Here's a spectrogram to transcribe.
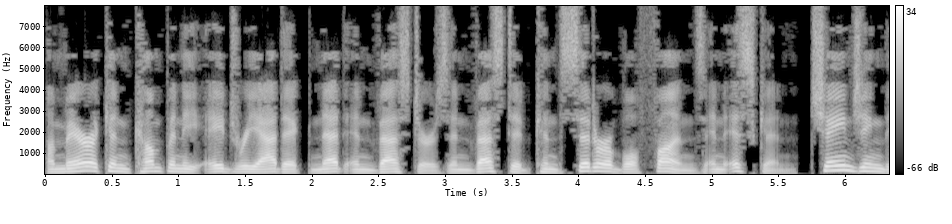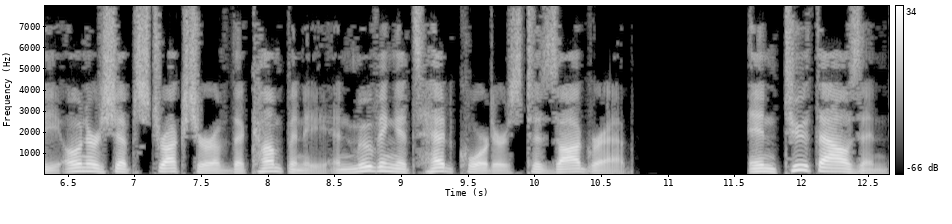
American company Adriatic Net Investors invested considerable funds in Iskon, changing the ownership structure of the company and moving its headquarters to Zagreb. In 2000,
